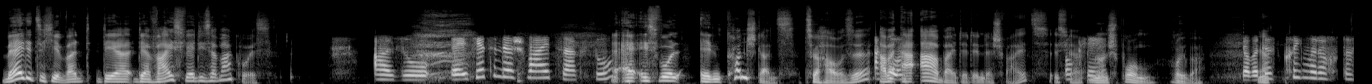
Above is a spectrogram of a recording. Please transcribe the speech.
meldet sich jemand, der, der weiß, wer dieser Marco ist. Also, er ist jetzt in der Schweiz, sagst du? Er ist wohl in Konstanz zu Hause, Ach aber so. er arbeitet in der Schweiz. Ist ja Okay. nur ein Sprung rüber. Ja, aber Ja. das kriegen wir doch. Das,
